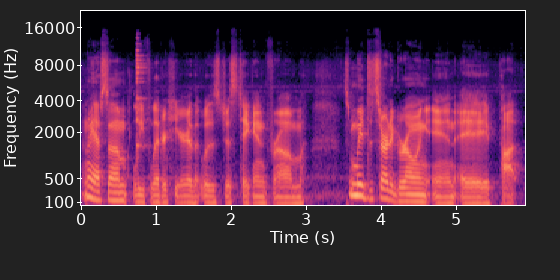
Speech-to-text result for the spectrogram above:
And we have some leaf litter here that was just taken from some weeds that started growing in a pot,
